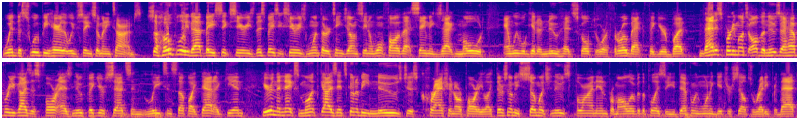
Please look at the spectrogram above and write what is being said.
with the swoopy hair that we've seen so many times. So hopefully that basic series, this basic series 113 John Cena won't follow that same exact mold and we will get a new head sculpt or a throwback figure. But that is pretty much all the news I have for you guys as far as new figure sets and leaks and stuff like that. Again, here in the next month, guys, it's going to be news just crashing our party. Like, there's going to be so much news flying in from all over the place, so you definitely want to get yourselves ready for that.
